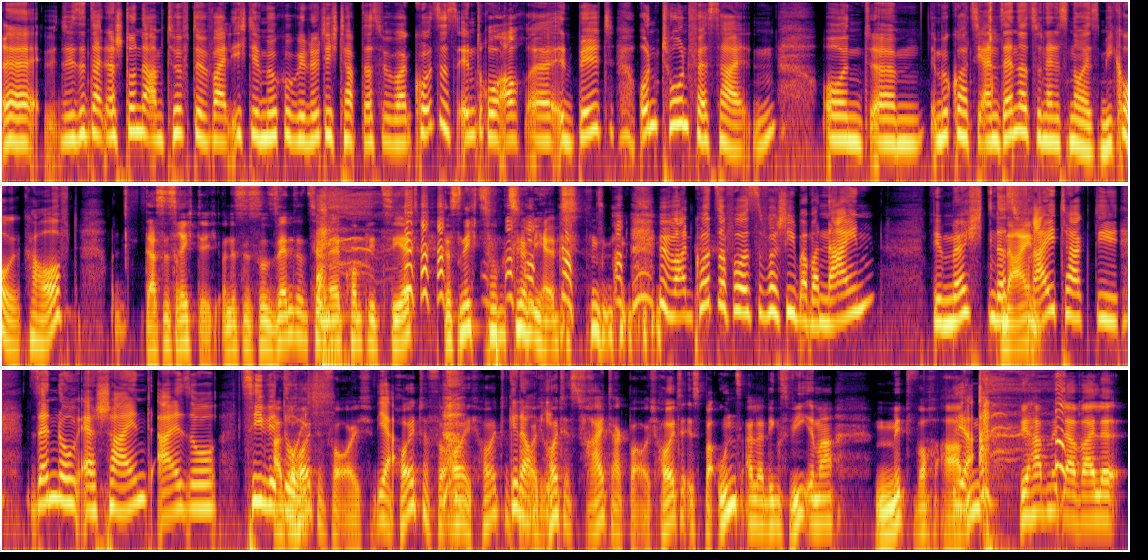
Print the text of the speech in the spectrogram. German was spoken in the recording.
äh, wir sind seit einer Stunde am Tüfte, weil ich den Mirko genötigt habe, dass wir mal ein kurzes Intro auch äh, in Bild und Ton festhalten. Und ähm, Mirko hat sich ein sensationelles neues Mikro gekauft. Das ist richtig. Und es ist so sensationell kompliziert, dass nichts funktioniert. Wir waren kurz davor, es zu verschieben, aber nein, wir möchten, dass Nein. Freitag die Sendung erscheint, also ziehen wir Also durch. heute für euch. Ja. Heute für euch. Heute Genau. für euch. Heute ist Freitag bei euch. Heute ist bei uns allerdings wie immer Mittwochabend. Ja. Wir haben mittlerweile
